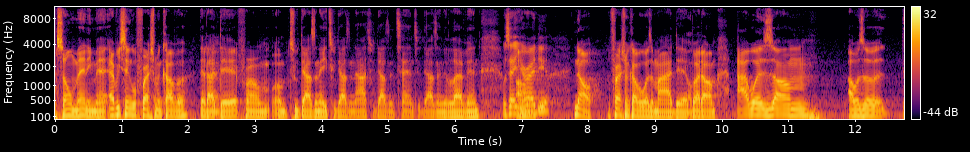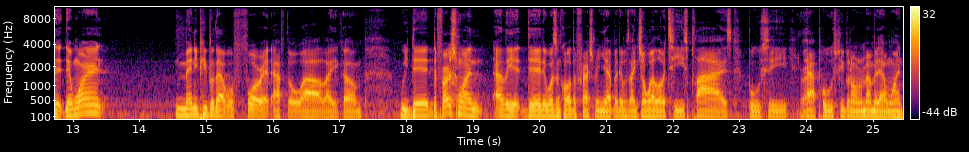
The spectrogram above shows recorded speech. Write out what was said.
So many, man. Every single freshman cover that I did from um, 2008, 2009, 2010, 2011. Was that your Um, idea? No, the freshman cover wasn't my idea, Okay. but um, I was um, I was a. Th- there weren't many people that were for it after a while. Like um, we did the first one. Elliot did. It wasn't called the freshman yet, but it was like Joel Ortiz, Plies, Boosie, Right. Papoose. People don't remember that one.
